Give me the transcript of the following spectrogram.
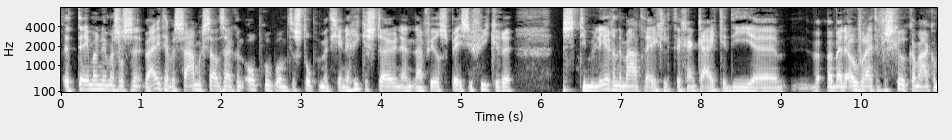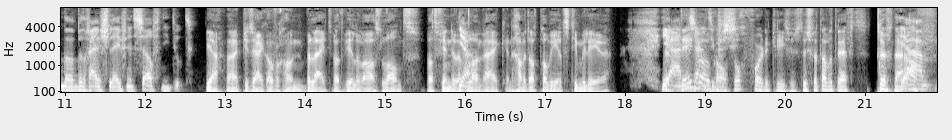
het themanummer zoals wij het hebben samengesteld is eigenlijk een oproep om te stoppen met generieke steun en naar veel specifiekere stimulerende maatregelen te gaan kijken die, uh, waarbij de overheid een verschil kan maken omdat het bedrijfsleven het zelf niet doet. Ja, dan heb je het eigenlijk over gewoon beleid. Wat willen we als land? Wat vinden we ja. belangrijk? En dan gaan we dat proberen te stimuleren. Ja, dat deden we ook al toch voor de crisis. Dus wat dat betreft terug naar ja, af.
